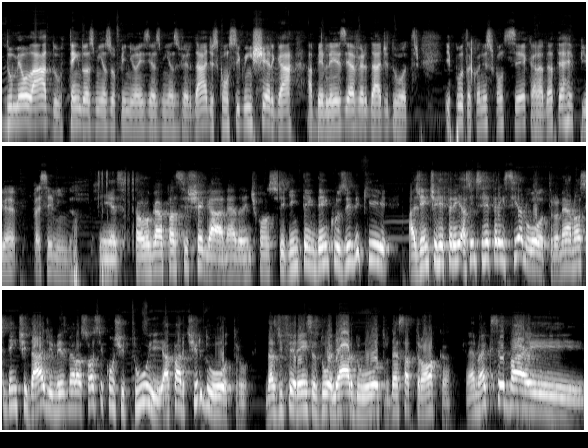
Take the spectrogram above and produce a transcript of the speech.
do meu lado, tendo as minhas opiniões e as minhas verdades, consigo enxergar a beleza e a verdade do outro. E puta, quando isso acontecer, cara, dá até arrepio. É, vai ser lindo. Sim, esse é o lugar para se chegar, né? Da gente conseguir entender, inclusive, que a gente, referen a gente se referencia no outro, né? A nossa identidade mesmo, ela só se constitui a partir do outro, das diferenças do olhar do outro, dessa troca. Né? Não é que você vai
